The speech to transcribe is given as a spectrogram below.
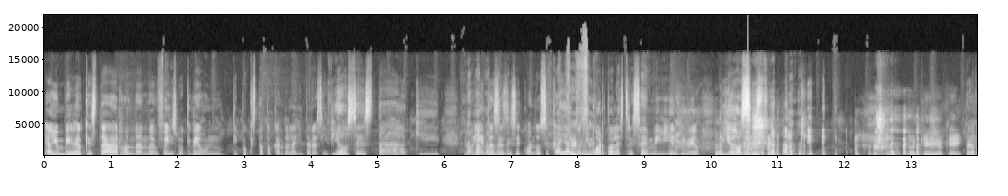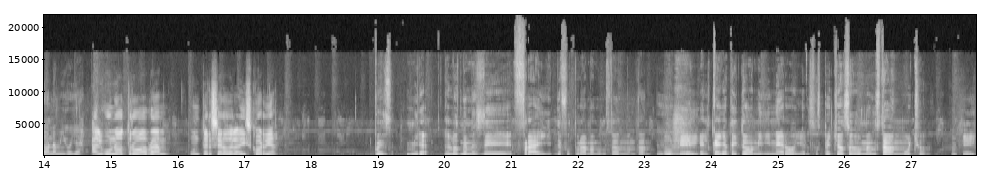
hay un video que está rondando en Facebook de un tipo que está tocando la guitarra así, Dios está aquí, ¿no? Y entonces dice, cuando se cae algo Sí, en mi cuarto a las 3 am y el video, Dios está aquí. Ok, ok. Perdón, amigo, ya. ¿Algún otro, Abraham? Un tercero de la discordia. Pues mira, los memes de Fry de Futurama me gustaban un montón. Ok. El, cállate y toma mi dinero y el sospechoso me gustaban mucho. Ok.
